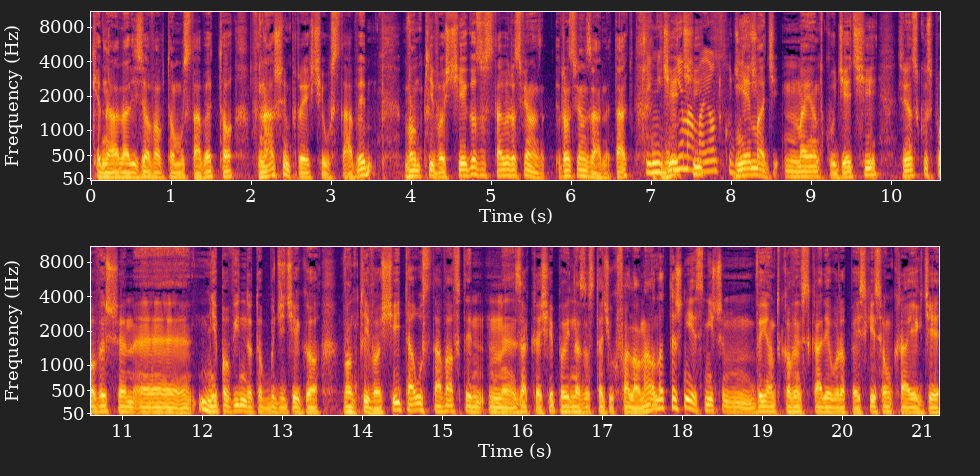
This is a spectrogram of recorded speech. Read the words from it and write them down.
kiedy analizował tą ustawę, to w naszym projekcie ustawy wątpliwości jego zostały rozwiąza rozwiązane, tak? Czyli dzieci, nie ma majątku dzieci. Nie ma majątku dzieci, w związku z powyższym e, nie powinno to budzić jego wątpliwości i ta ustawa w tym m, mm, zakresie zakresie powinna zostać uchwalona. Ona też nie jest niczym wyjątkowym w skali europejskiej. Są kraje, gdzie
